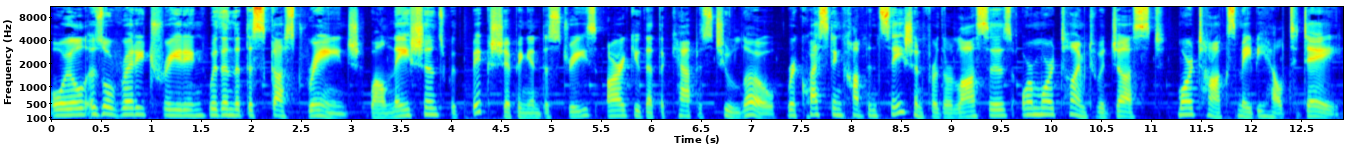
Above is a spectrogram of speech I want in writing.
oil is already trading within the discussed range, while nations with big shipping industries argue that the cap is too low, requesting compensation for their losses or more time to adjust. More talks may be held today.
